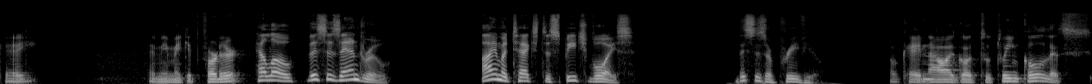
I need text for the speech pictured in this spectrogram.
Okay. Let me make it further. Hello, this is Andrew. I am a text to speech voice. This is a preview. Okay, now I go to Twinkle. Let's,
